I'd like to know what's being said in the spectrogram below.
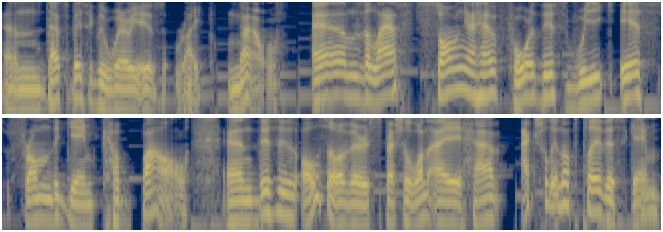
and that's basically where he is right now. And the last song I have for this week is from the game Cabal. And this is also a very special one. I have actually not played this game,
